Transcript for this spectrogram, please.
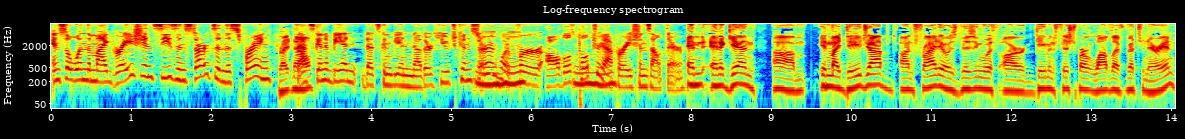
And so when the migration season starts in the spring, Right now? that's going to be an, that's going to be another huge concern Mm-hmm. for all those poultry operations out there. And and again, um, in my day job on Friday, I was visiting with our game and fish department wildlife veterinarian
